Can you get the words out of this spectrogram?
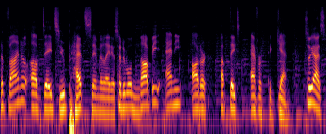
the final update to Pet Simulator. So there will not be any other updates ever again. So guys,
